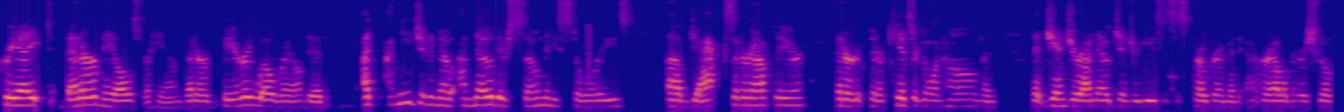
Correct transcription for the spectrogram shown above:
create better meals for him that are very well rounded. I, I need you to know. I know there's so many stories of Jacks that are out there that are that our kids are going home and that Ginger. I know Ginger uses this program in her elementary school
